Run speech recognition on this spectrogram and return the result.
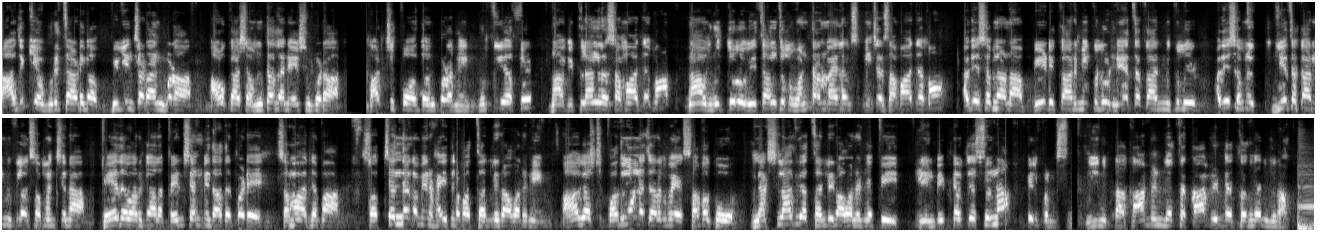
రాజకీయ ఉరితాడుగా బిగించడానికి కూడా అవకాశం ఉంటదనేసి కూడా మర్చిపోవద్దని కూడా నేను గుర్తు చేస్తూ నా వికలాంగుల సమాజమా నా వృద్ధులు వితంతులు ఒంటరి మహిళలకు సంబంధించిన సమాజమా అదే సమయంలో నా బీడి కార్మికులు నేత కార్మికులు అదే సమయంలో గీత కార్మికులకు సంబంధించిన పేద వర్గాల పెన్షన్ మీద ఆధారపడే సమాజమా స్వచ్ఛందంగా మీరు హైదరాబాద్ తరలి రావాలని ఆగస్టు పదమూడున జరగబోయే సభకు లక్షలాదిగా తరలి రావాలని చెప్పి నేను విజ్ఞప్తి చేస్తున్నా పిలుపునిస్తున్నా. నేను ఇక్కడ కామెంట్ చేస్తే కామెంట్ చేస్తుంది కానీ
